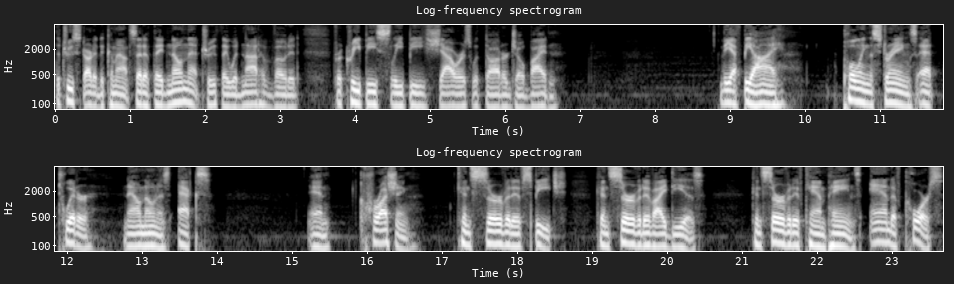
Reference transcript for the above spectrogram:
the truth started to come out said if they'd known that truth, they would not have voted for creepy, sleepy showers with daughter Joe Biden. The FBI pulling the strings at Twitter, now known as X, and crushing conservative speech, conservative ideas, conservative campaigns, and of course,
